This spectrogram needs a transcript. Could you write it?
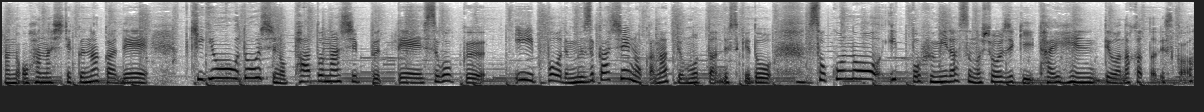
あのお話していく中で企業同士のパートナーシップってすごくいい一方で難しいのかなって思ったんですけど、そこの一歩踏み出すの正直大変ではなかったですか？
